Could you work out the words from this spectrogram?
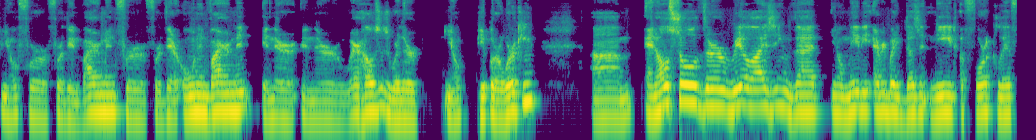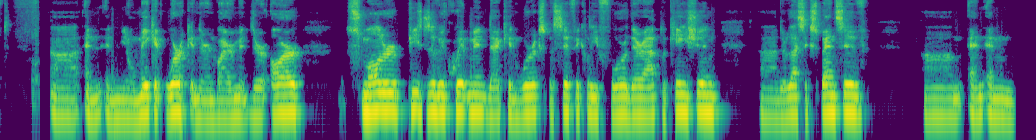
you know, for for the environment, for for their own environment in their in their warehouses where they're you know people are working, um, and also they're realizing that you know maybe everybody doesn't need a forklift uh, and and you know make it work in their environment. There are smaller pieces of equipment that can work specifically for their application uh, they're less expensive, um, and and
